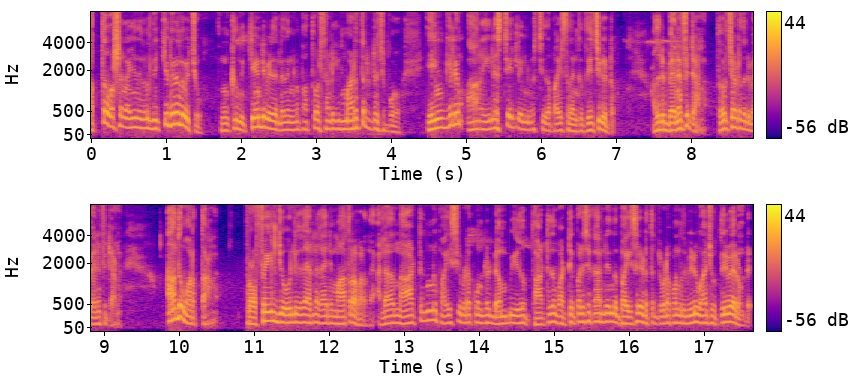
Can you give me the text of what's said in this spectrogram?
പത്ത് വർഷം കഴിഞ്ഞ് നിങ്ങൾ നിൽക്കുന്നതിന് വെച്ചു. നിങ്ങൾക്ക് നിൽക്കേണ്ടി വരുന്നില്ല നിങ്ങൾ പത്ത് വർഷത്തേക്ക് മടുത്തിട്ട് പോകും. എങ്കിലും ആ റിയൽ എസ്റ്റേറ്റിൽ ഇൻവെസ്റ്റ് ചെയ്ത പൈസ നിങ്ങൾക്ക് തിരിച്ചു കിട്ടും. അതൊരു ബെനിഫിറ്റാണ് തീർച്ചയായിട്ടും അതൊരു ബെനിഫിറ്റാണ് അത് വർത്താണ് പ്രൊഫൈൽ ജോലിക്കാരന്റെ കാര്യം മാത്രമാണ് പറഞ്ഞത്. അല്ലാതെ നാട്ടിൽ നിന്ന് പൈസ ഇവിടെ കൊണ്ട് ഡംപ് ചെയ്ത് നാട്ടിൽ നിന്ന് വട്ടിപ്പലിശക്കാരന്റെ നിന്ന് പൈസ എടുത്തിട്ട് ഇവിടെ കൊണ്ട് വീട് വാങ്ങിച്ച ഒത്തിരി പേരുണ്ട്.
